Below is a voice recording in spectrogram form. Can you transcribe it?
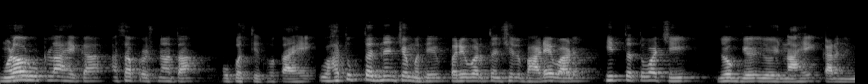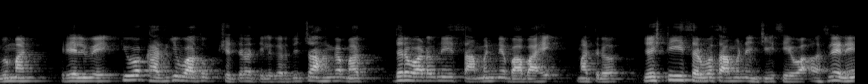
मुळावर उठला आहे का असा प्रश्न आता उपस्थित होत आहे. वाहतूक तज्ज्ञांच्या मते परिवर्तनशील भाडेवाढ ही तत्वाची योग्य योजना आहे. कारण विमान रेल्वे किंवा खाजगी वाहतूक क्षेत्रातील गर्दीच्या हंगामात दर वाढवणे सामान्य बाब आहे. मात्र एस टी ही सर्वसामान्यांची सेवा असल्याने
